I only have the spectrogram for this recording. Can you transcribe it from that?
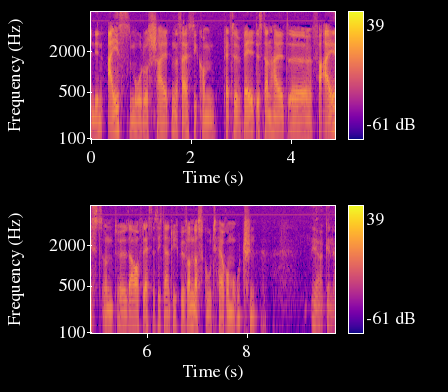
in den Eismodus schalten. Das heißt, die komplette Welt ist dann halt äh, vereist und äh, darauf lässt es sich dann natürlich besonders gut herumrutschen. Ja, genau.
